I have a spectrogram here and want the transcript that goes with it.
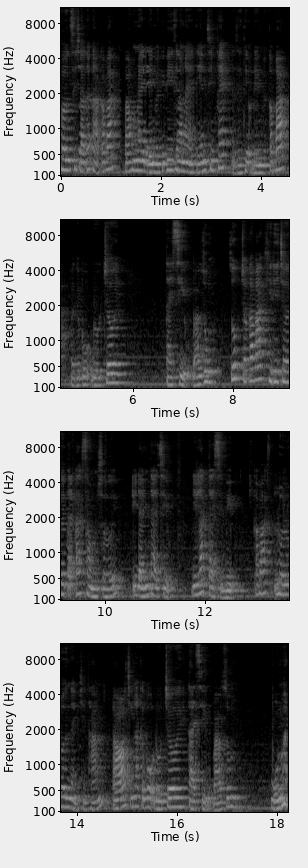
Vâng, xin chào tất cả các bác. Và hôm nay đến với cái video này thì em xin phép để giới thiệu đến với các bác về cái bộ đồ chơi tài xỉu báo dung. Giúp cho các bác khi đi chơi tại các sòng sới đi đánh tài xỉu, đi lắc tài xỉu bịp các bác luôn luôn giành chiến thắng. Đó chính là cái bộ đồ chơi tài xỉu báo dung bốn mặt.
